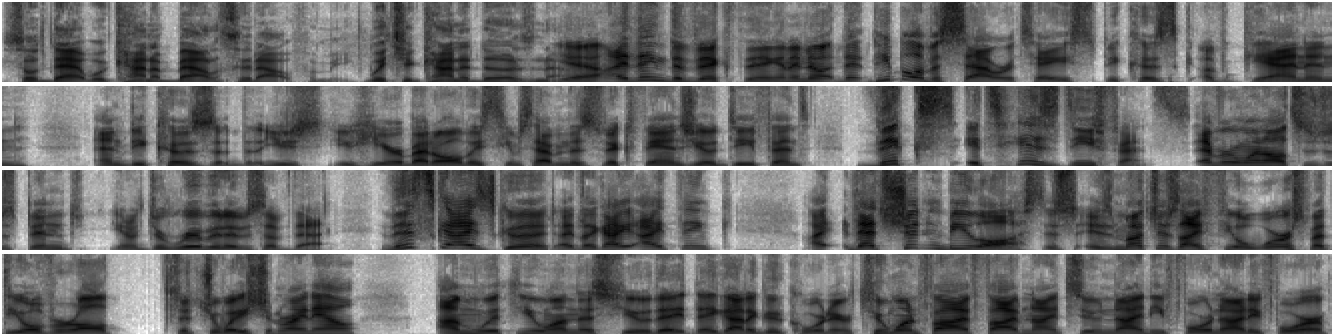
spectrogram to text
So that would kind of balance it out for me, which it kind of does now. Yeah, I think the Vic thing, and I know that people have a sour taste because of Gannon and because you you hear about all these teams having this Vic Fangio defense. Vic's it's his defense. Everyone else has just been you know derivatives of that. This guy's good. I, like I, I think I, that shouldn't be lost. As, as much as I feel worse about the overall situation right now, I'm with you on this, Hugh. They, they got a good coordinator. 215 592 9494.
